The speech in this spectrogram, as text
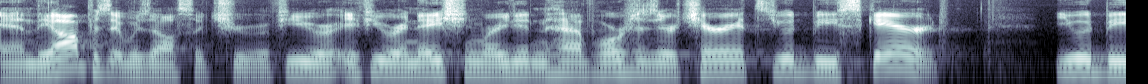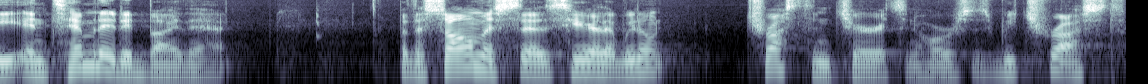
And the opposite was also true. If you, were, if you were a nation where you didn't have horses or chariots, you would be scared. You would be intimidated by that. But the psalmist says here that we don't trust in chariots and horses, we trust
